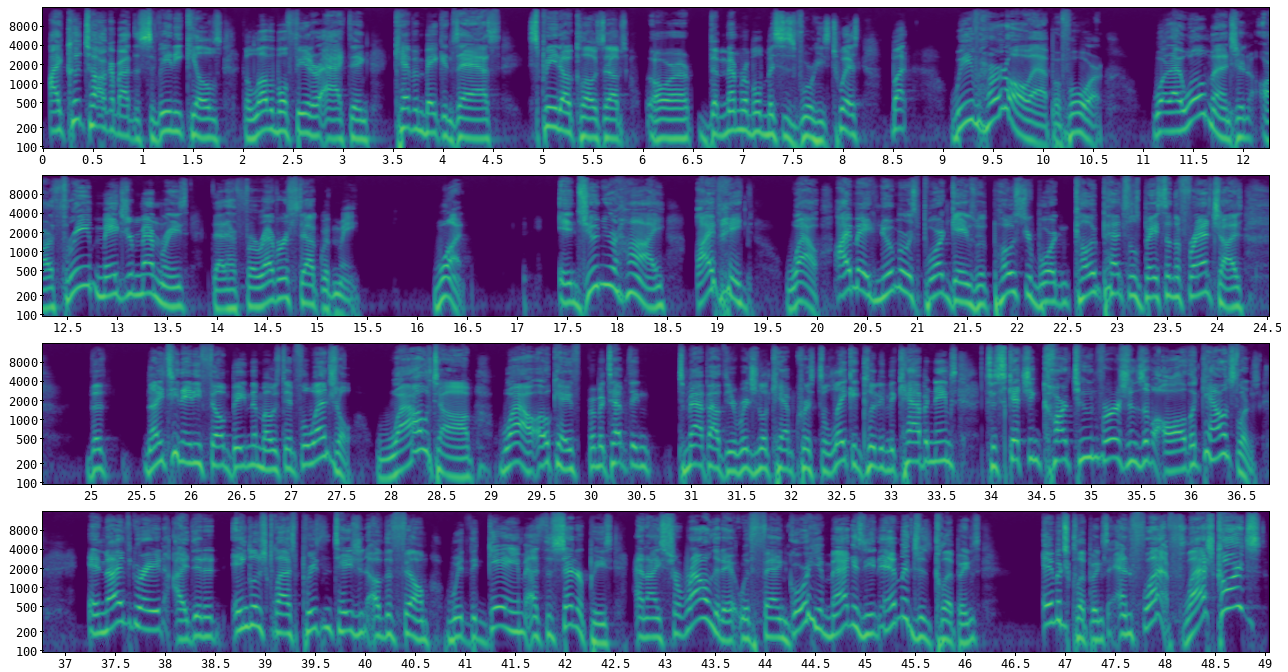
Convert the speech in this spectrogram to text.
I could talk about the Savini kills, the lovable theater acting, Kevin Bacon's ass, Speedo close ups, or the memorable Mrs. Voorhees twist, but we've heard all that before. What I will mention are three major memories that have forever stuck with me. One, in junior high, I made Wow. I made numerous board games with poster board and colored pencils based on the franchise, the 1980 film being the most influential. Wow, Tom. Wow. Okay. From attempting to map out the original Camp Crystal Lake, including the cabin names, to sketching cartoon versions of all the counselors. In ninth grade, I did an English class presentation of the film with the game as the centerpiece, and I surrounded it with Fangoria magazine images clippings, image clippings, and flat flashcards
